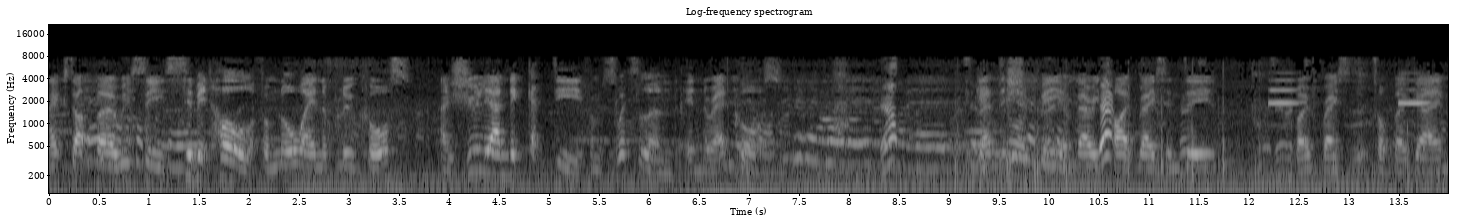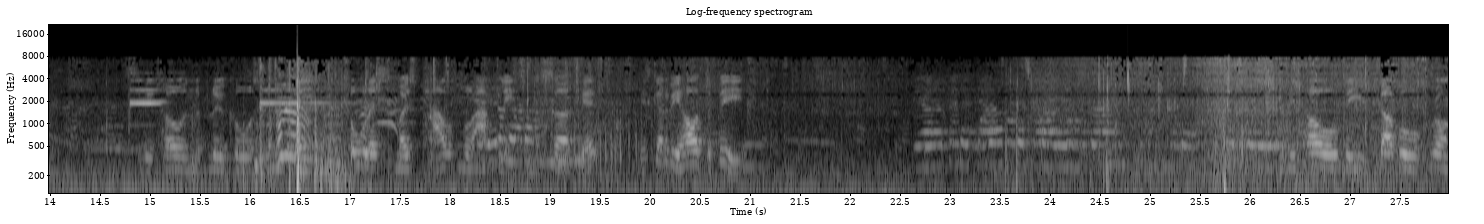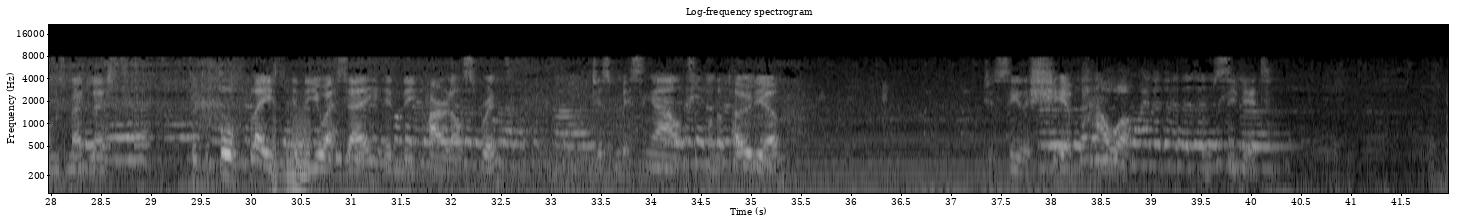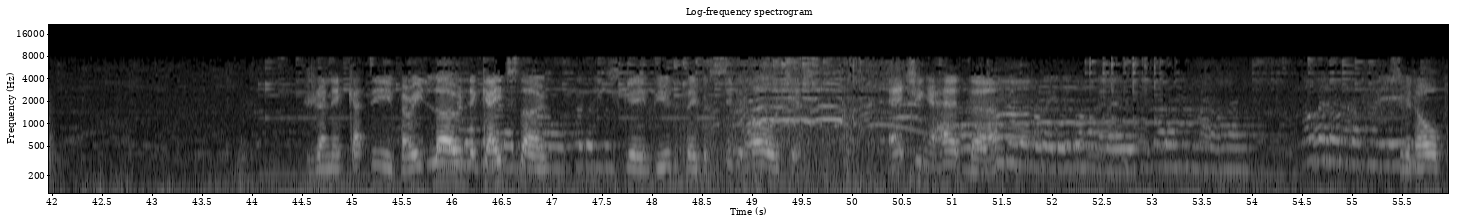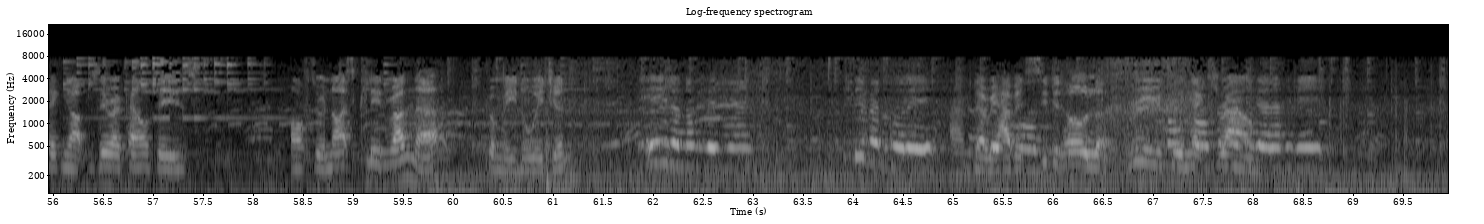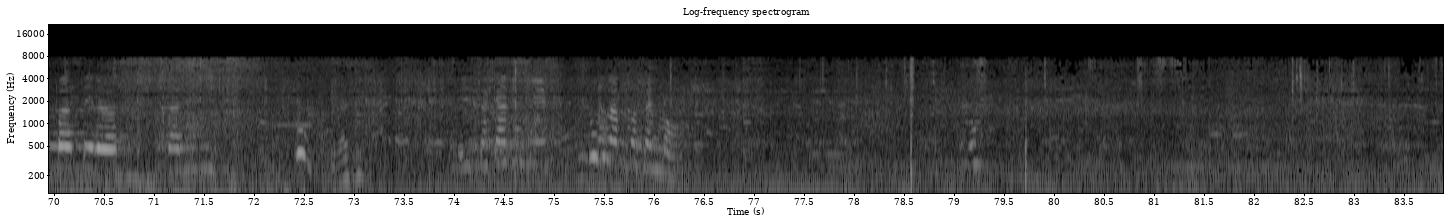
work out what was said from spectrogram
Next up, though, we see Sivit Hole from Norway in the blue course and Julian Nicati from Switzerland in the red course. Yep. Again, this should be a very tight race indeed. Both races at the top of their game. Sivit Hole in the blue course, one of the tallest, most powerful athletes on the circuit. It's going to be hard to beat. Sivit Hole, the double bronze medalist, took the fourth place in the USA in the parallel sprint, just missing out on a podium. Just see the sheer power from Sivit. Janikati very low in the gates though, skiing beautifully, but Sivit Hole just edging ahead there. Sivit Hole picking up zero penalties after a nice clean run there from the Norwegian. And there we have it, Sivit Hole through to the next round.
